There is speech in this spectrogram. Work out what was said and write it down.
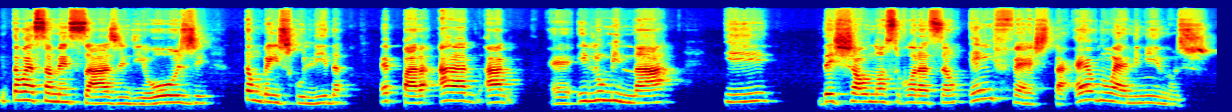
Então, essa mensagem de hoje, tão bem escolhida, é para a, a, é, iluminar e deixar o nosso coração em festa. É ou não é, meninos?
